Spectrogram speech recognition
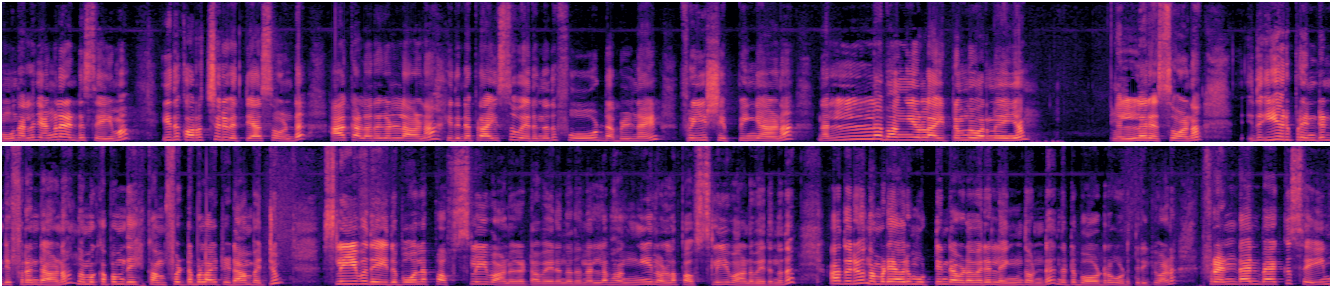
മൂന്നല്ല ഞങ്ങൾ രണ്ട് സെയിം ഇത് കുറച്ചൊരു വ്യത്യാസമുണ്ട്. ആ കളറുകളിലാണ് ഇതിന്റെ പ്രൈസ് വരുന്നത് four double nine free shipping ആണ്. നല്ല ഭംഗിയുള്ള ഐറ്റം എന്ന് പറഞ്ഞു കഴിഞ്ഞാൽ നല്ല രസമാണ്. ഇത് ഈ ഒരു പ്രിന്റും ഡിഫറെന്റ് ആണ്. നമുക്കപ്പം ദേ കംഫർട്ടബിൾ ആയിട്ട് ഇടാൻ പറ്റും. സ്ലീവ് ദേ ഇതുപോലെ പഫ് സ്ലീവ് ആണ് കേട്ടോ വരുന്നത്. നല്ല ഭംഗിയിലുള്ള പഫ് സ്ലീവ് ആണ് വരുന്നത്. അതൊരു നമ്മുടെ ആ ഒരു മുട്ടിന്റെ അവിടെ വരെ ലെങ്ത് ഉണ്ട്. എന്നിട്ട് ബോർഡർ കൊടുത്തിരിക്കുവാണ്. Front and back same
